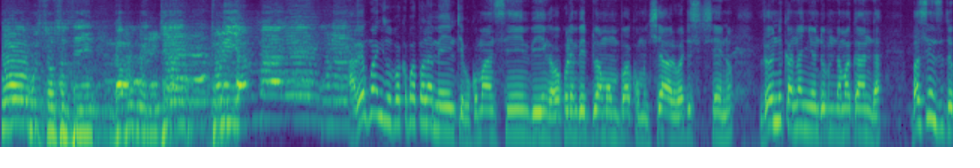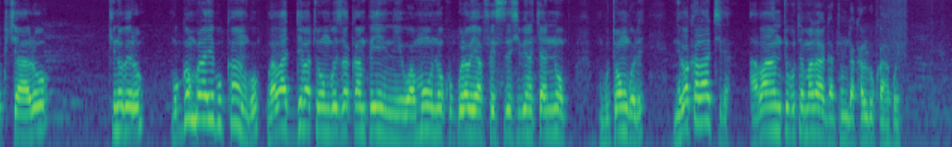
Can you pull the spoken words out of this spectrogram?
obusosoze nga buwedde tuliyammalengule abeegwanyiza obubaka bwa palamenti bukomansimbi nga bakulembeddwamu omubaka omukyalo wa disitulikiti eno veronica nannyondo namaganda basinzidde ku kyalo kinobero mu ggombolola y'e bukango babadde batongoza kampeyini wamu n'okuggulawo yafeesi z'ekibiina kya nop mu butongole ne bakalaatira abantu butamala agatunda kalulu kaabwe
